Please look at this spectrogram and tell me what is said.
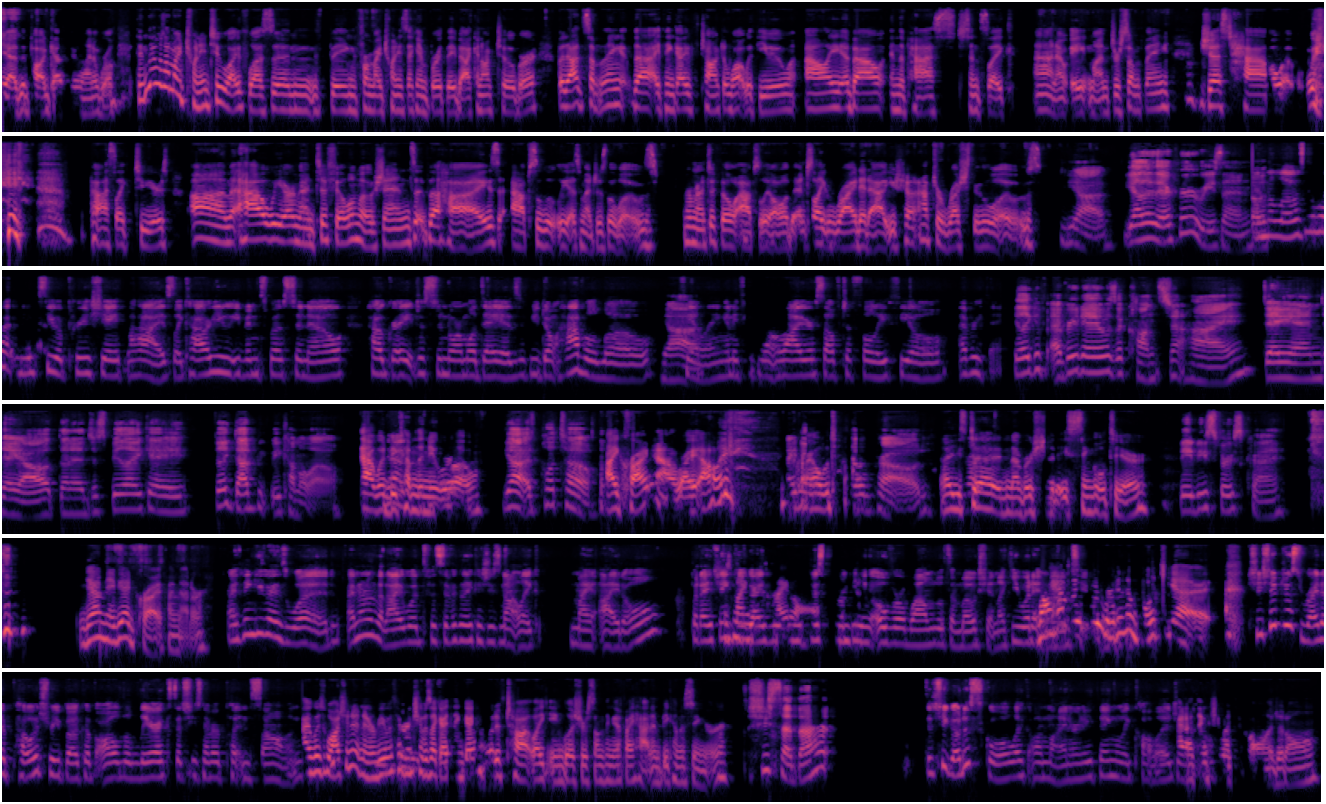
Yeah, the podcasting line of work. I think that was on my 22 life lesson thing for my 22nd birthday back in October. But that's something that I think I've talked a lot with you, Ali, about in the past since like, I don't know, eight months or something. Just how we, past like two years, um, how we are meant to feel emotions, the highs, absolutely as much as the lows. We're meant to feel absolutely all of it and to like ride it out. You shouldn't have to rush through the lows. Yeah. Yeah, they're there for a reason. and the lows are what makes you appreciate the highs like how are you even supposed to know how great just a normal day is if you don't have a low Yeah. feeling and if you don't allow yourself to fully feel everything I feel like if every day was a constant high, day in, day out, then it'd just be like a. I feel like that'd become a low. That would Yeah, become the new low. Yeah, it'd plateau. I cry now, right, Ali? I cry know. all the time. So proud. I used to never shed a single tear. Baby's first cry. Yeah, maybe I'd cry if I met her. i think you guys would i don't know that i would specifically because she's not like my idol but i think my you guys would just from being overwhelmed with emotion like you wouldn't Why need haven't you written a book yet? she should just write a poetry book of all the lyrics that she's never put in songs I was watching an interview with her and she was like, I think I would have taught like English or something if I hadn't become a singer. She said that? Did she go to school like online or anything like college I don't think she went to college at all.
